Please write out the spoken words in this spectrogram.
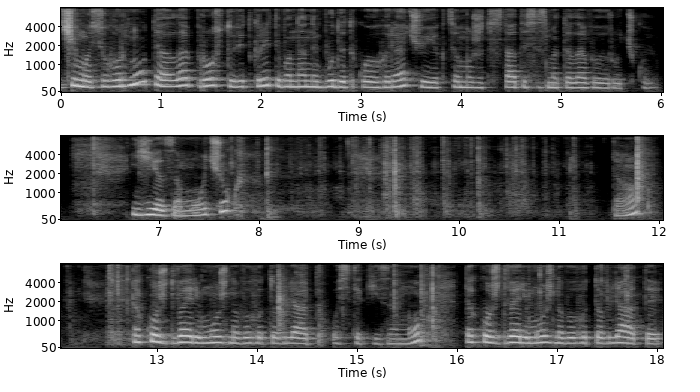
Чимось огорнути, але просто відкрити вона не буде такою гарячою, як це може статися з металевою ручкою. Є замочок. Так. Також двері можна виготовляти ось такий замок. Також двері можна виготовляти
